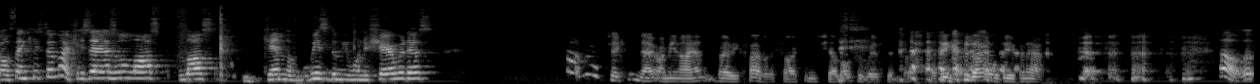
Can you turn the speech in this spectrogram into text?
Well, thank you so much. Is there a last last gem of wisdom you want to share with us? Oh, not particularly. No, I mean I am very clever, so I can share lots of wisdom. But I think that will do for now. oh,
